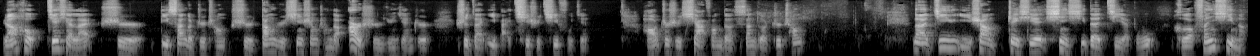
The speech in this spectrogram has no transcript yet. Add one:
然后接下来是第三个支撑，是当日新生成的二十日均线值是在一百七十七附近。好，这是下方的三个支撑。那基于以上这些信息的解读和分析呢，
